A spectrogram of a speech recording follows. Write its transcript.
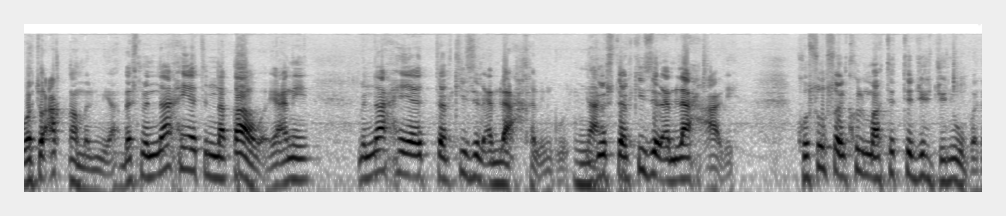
وتعقم المياه. بس من ناحية النقاوة يعني من ناحية تركيز الأملاح خلينا نقول. نعم. يجوز تركيز الأملاح عالي خصوصا كل ما تتجه جنوبا.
